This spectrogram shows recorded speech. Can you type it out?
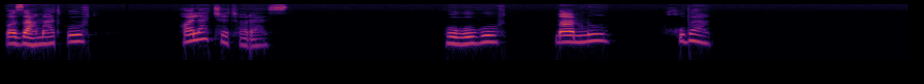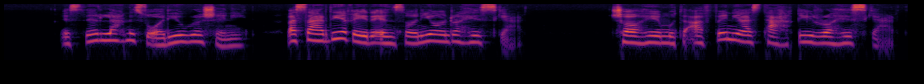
با زحمت گفت حالت چطور است؟ هوگو گفت ممنون خوبم. استر لحن سوالی او را شنید و سردی غیر انسانی آن را حس کرد. چاه متعفنی از تحقیر را حس کرد.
